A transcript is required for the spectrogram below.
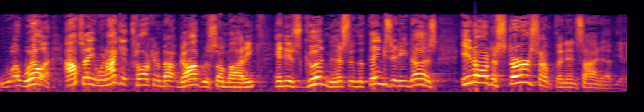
well, I'll tell you, when I get talking about God with somebody and His goodness and the things that He does, it ought to stir something inside of you.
